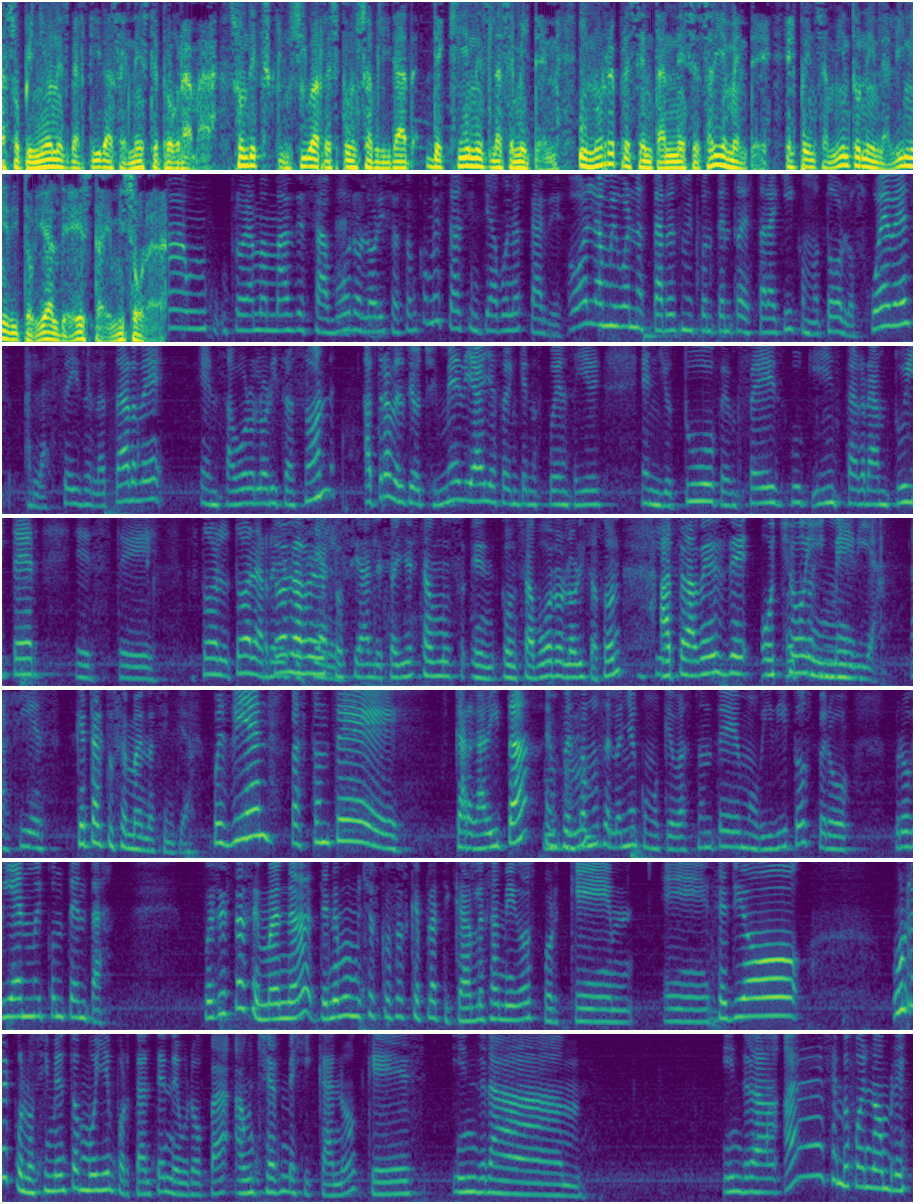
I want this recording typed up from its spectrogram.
Las opiniones vertidas en este programa son de exclusiva responsabilidad de quienes las emiten y no representan necesariamente el pensamiento ni la línea editorial de esta emisora. Ah, un programa más de sabor, olor y sazón. ¿Cómo estás, Cintia? Buenas tardes. Hola, muy buenas tardes. Muy contenta de estar aquí como todos los jueves a las 6 de la tarde en Sabor, Olor y Sazón a través de ocho y media. Ya saben que nos pueden seguir en YouTube, en Facebook, Instagram, Twitter, este todas las redes Todas las redes sociales, ahí estamos en, con sabor, olor y sazón a través de ocho, y, media. Así es. ¿Qué tal tu semana, Cintia? Pues bien, bastante cargadita. Empezamos el año como que bastante moviditos, pero, pero bien, muy contenta. Pues esta semana tenemos muchas cosas que platicarles, amigos, porque eh, se dio un reconocimiento muy importante en Europa a un chef mexicano que es Indra. Indra. Ah, se me fue el nombre.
